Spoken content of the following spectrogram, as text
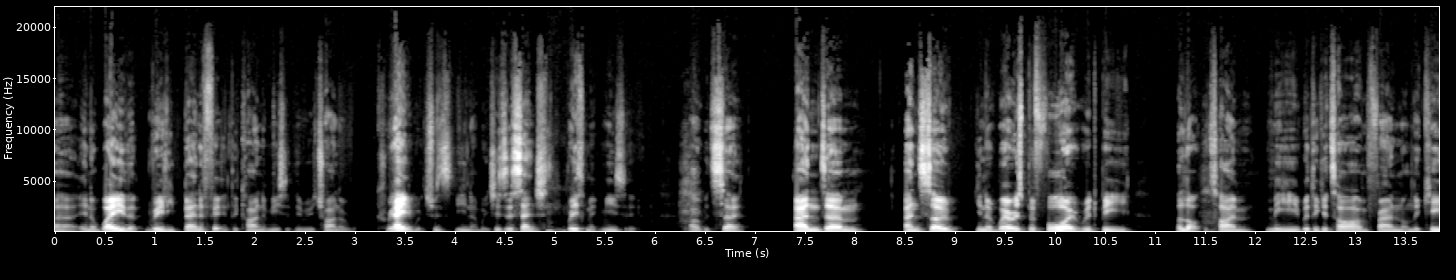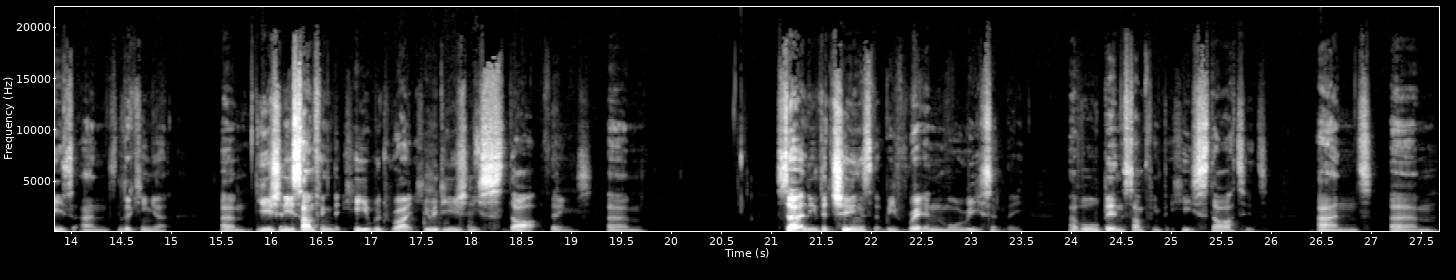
uh, in a way that really benefited the kind of music that we were trying to create, which was you know, which is essentially rhythmic music, I would say, and um, and so you know, whereas before it would be a lot of the time me with the guitar and Fran on the keys and looking at um, usually something that he would write. He would usually start things. Um, certainly, the tunes that we've written more recently have all been something that he started, and um,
